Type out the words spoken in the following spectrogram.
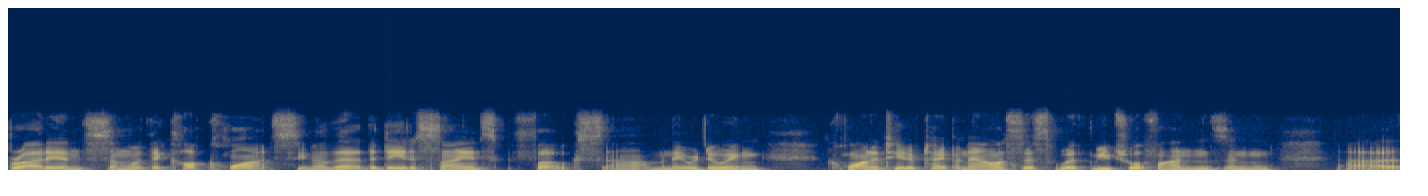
brought in some what they call quants, you know, the, the data science folks, um, and they were doing quantitative type analysis with mutual funds and uh,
